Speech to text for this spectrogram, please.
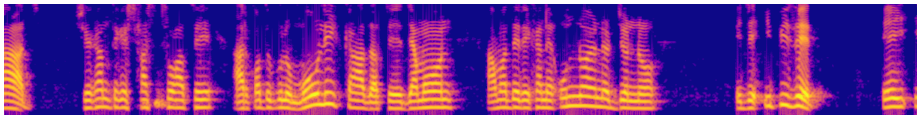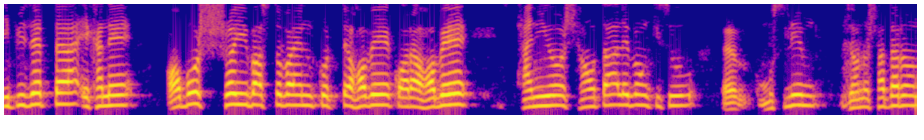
কাজ। সেখান থেকে স্বাস্থ্য আছে, আর কতগুলো মৌলিক কাজ আছে, যেমন আমাদের এখানে উন্নয়নের জন্য এই যে ইপিজেড এই ইপিজেডটা এখানে অবশ্যই বাস্তবায়ন করতে হবে, করা হবে। স্থানীয় সাঁওতাল এবং কিছু মুসলিম জনসাধারণ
